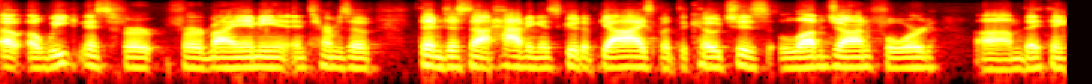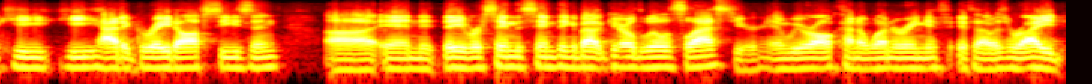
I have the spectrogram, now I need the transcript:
a, weakness for for Miami in terms of them just not having as good of guys. But the coaches love John Ford. Um, they think he he had a great offseason. Uh, and they were saying the same thing about Gerald Willis last year, and we were all kind of wondering if, if that was right.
